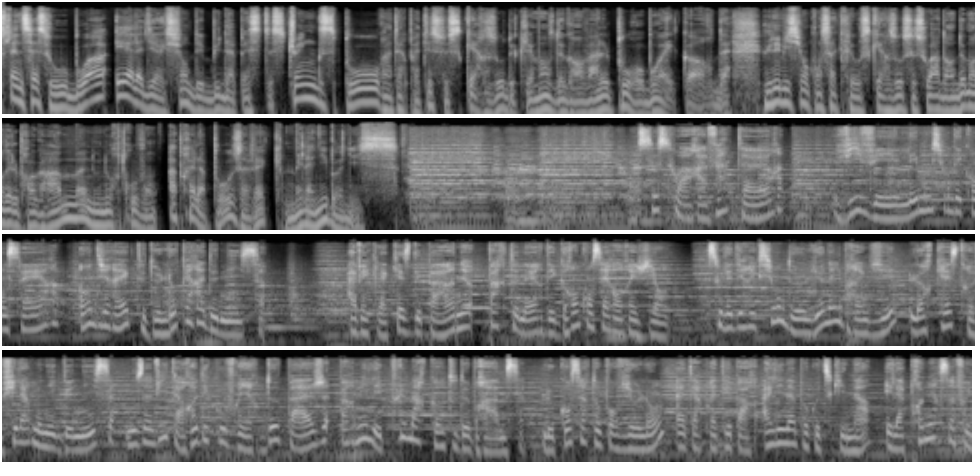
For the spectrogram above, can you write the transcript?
La Jocelyn Cesse au hautbois et à la direction des Budapest Strings pour interpréter ce scherzo de Clémence de Grandval pour hautbois et cordes. Une émission consacrée au scherzo ce soir dans Demander le programme. Nous nous retrouvons après la pause avec Mélanie Bonis. Ce soir à 20h, vivez l'émotion des concerts en direct de l'Opéra de Nice. Avec la Caisse d'épargne, partenaire des grands concerts en région. Sous la direction de Lionel Bringuier, l'Orchestre Philharmonique de Nice nous invite à redécouvrir deux pages parmi les plus marquantes de Brahms. Le concerto pour violon, interprété par Alina Pokotskina, et la première symphonie.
